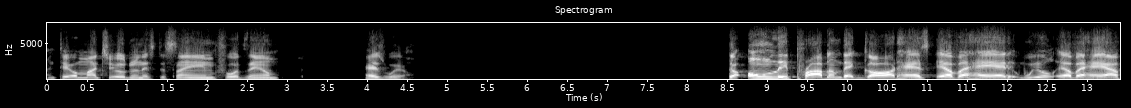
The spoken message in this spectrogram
And tell my children it's the same for them as well. The only problem that God has ever had, will ever have,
